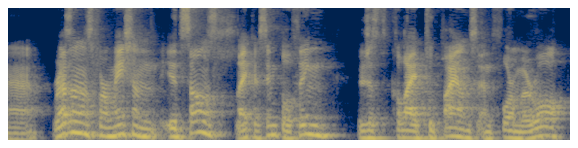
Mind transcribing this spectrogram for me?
Uh, resonance formation, it sounds like a simple thing. You just collide two pions and form a rho,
